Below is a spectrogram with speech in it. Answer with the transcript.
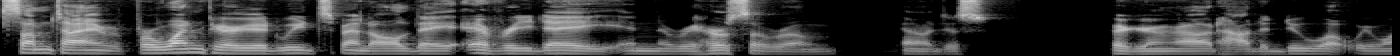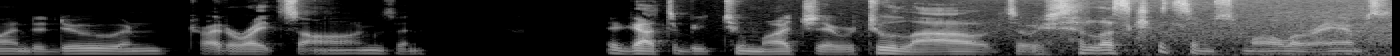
sometime for one period we'd spend all day every day in the rehearsal room, you know, just figuring out how to do what we wanted to do and try to write songs and it got to be too much. They were too loud. So we said, let's get some smaller amps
